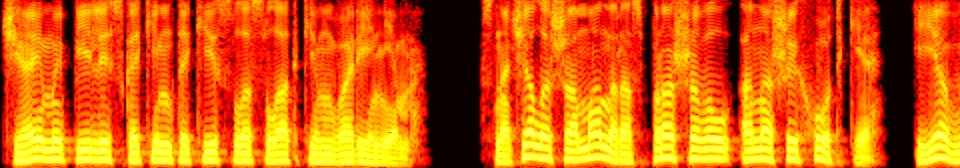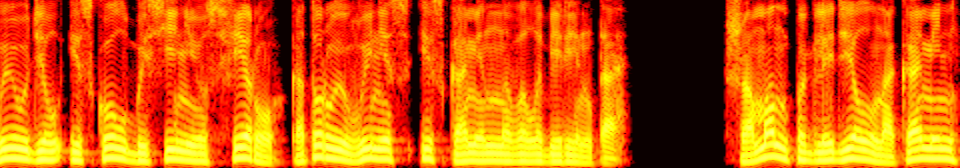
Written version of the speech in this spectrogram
Чай мы пили с каким-то кисло-сладким вареньем. Сначала шаман расспрашивал о нашей ходке, и я выудил из колбы синюю сферу, которую вынес из каменного лабиринта. Шаман поглядел на камень,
